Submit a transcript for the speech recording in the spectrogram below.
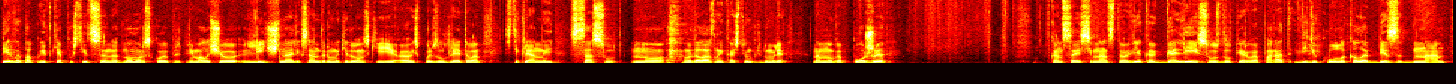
Первые попытки опуститься на дно морское предпринимал еще лично Александр Македонский, э, использовал для этого стеклянный сосуд. Но водолазный костюм придумали намного позже, в конце 17 века Галей создал первый аппарат в виде колокола без дна –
